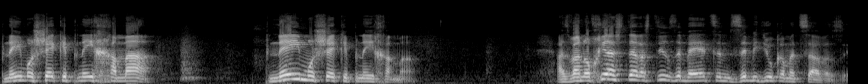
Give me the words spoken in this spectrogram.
פני משה כפני חמה, פני משה כפני חמה. אז ואנוכי אסתר אסתיר זה בעצם, זה בדיוק המצב הזה.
